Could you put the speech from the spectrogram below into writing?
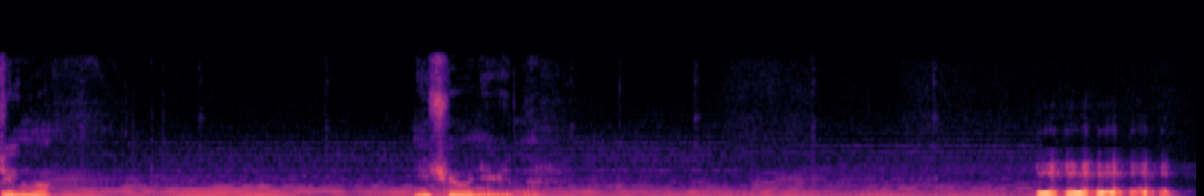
Темно. Ничего не видно.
